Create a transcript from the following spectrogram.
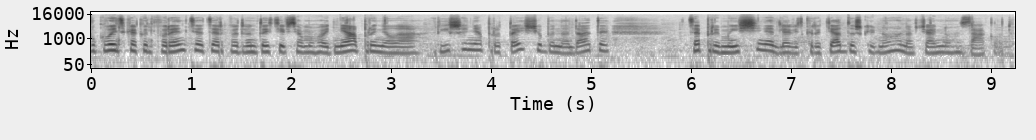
Буковинська конференція церкви адвентистів сьомого дня прийняла рішення про те, щоб надати це приміщення для відкриття дошкільного навчального закладу.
